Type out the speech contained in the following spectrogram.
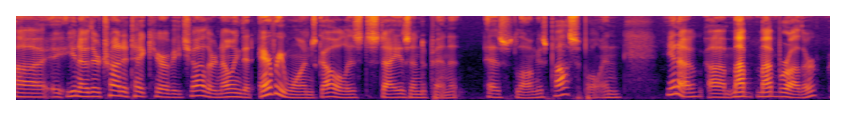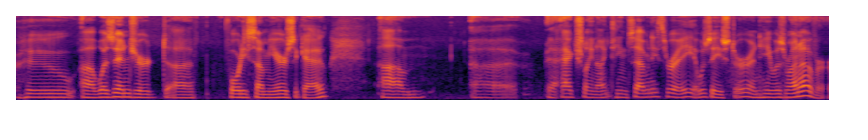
uh, you know, they're trying to take care of each other, knowing that everyone's goal is to stay as independent as long as possible. And, you know, uh, my, my brother, who uh, was injured 40 uh, some years ago, um, uh, actually 1973, it was Easter, and he was run over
